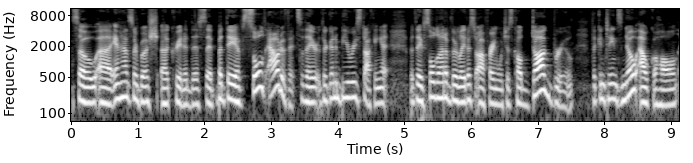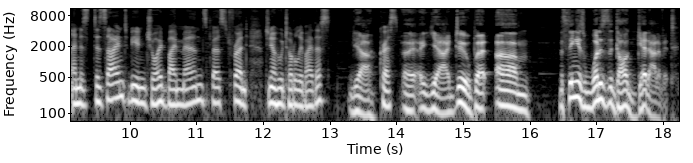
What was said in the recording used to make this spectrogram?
So uh, Anheuser Busch uh, created this, uh, but they have sold out of it. So they're they're going to be restocking it, but they've sold out of their latest offering, which is called Dog Brew, that contains no alcohol and is designed to be enjoyed by man's best friend. Do you know who would totally buy this? Yeah. Chris. Uh, uh, yeah, I do. But um, the thing is, what does the dog get out of it?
